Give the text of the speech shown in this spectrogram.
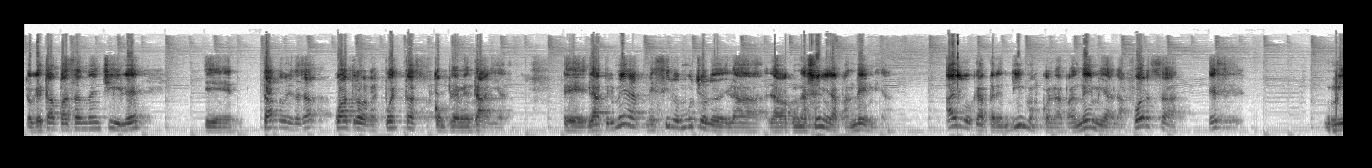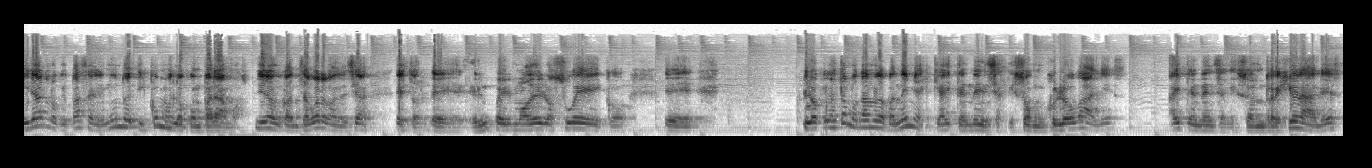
lo que está pasando en Chile, eh, trato de detallar cuatro respuestas complementarias. Eh, la primera me sirve mucho lo de la vacunación y la pandemia. Algo que aprendimos con la pandemia, la fuerza, es mirar lo que pasa en el mundo y cómo lo comparamos. ¿Vieron se acuerdan cuando decían esto, eh, el, el modelo sueco? eh, lo que nos está mostrando la pandemia es que hay tendencias que son globales, hay tendencias que son regionales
